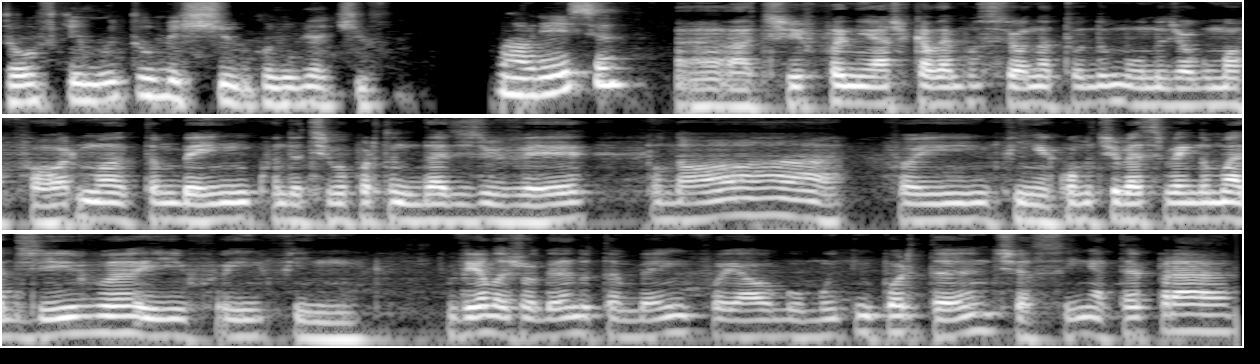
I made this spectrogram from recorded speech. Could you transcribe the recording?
Então eu fiquei muito mexido quando eu vi a Tiffany. Maurício? A Tiffany, acho que ela emociona todo mundo de alguma forma. Também, quando eu tive a oportunidade de ver, tipo, Foi, enfim, é como se estivesse vendo uma diva e foi, enfim, vê-la jogando também foi algo muito importante, assim, até para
